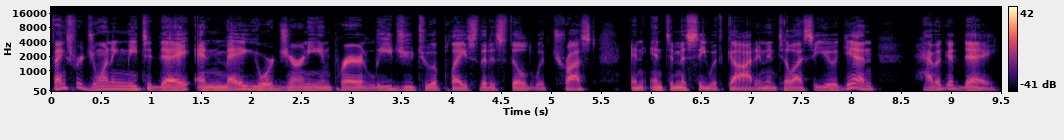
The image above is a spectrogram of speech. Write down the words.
Thanks for joining me today, and may your journey in prayer lead you to a place that is filled with trust and intimacy with God. And until I see you again, have a good day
